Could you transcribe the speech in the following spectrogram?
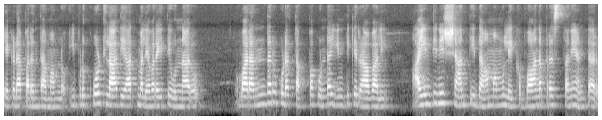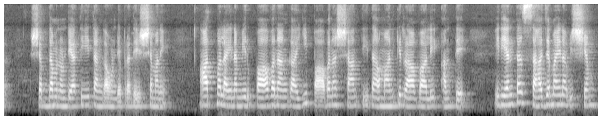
ఎక్కడ పరంధామంలో ఇప్పుడు కోట్లాది ఆత్మలు ఎవరైతే ఉన్నారో వారందరూ కూడా తప్పకుండా ఇంటికి రావాలి. ఆ ఇంటిని శాంతి ధామము లేక వానప్రస్థ అని అంటారు. శబ్దం నుండి అతీతంగా ఉండే ప్రదేశం అని ఆత్మలైన మీరు పావనంగా ఈ పావన శాంతి ధామానికి రావాలి అంతే. ఇది ఎంత సహజమైన విషయం.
